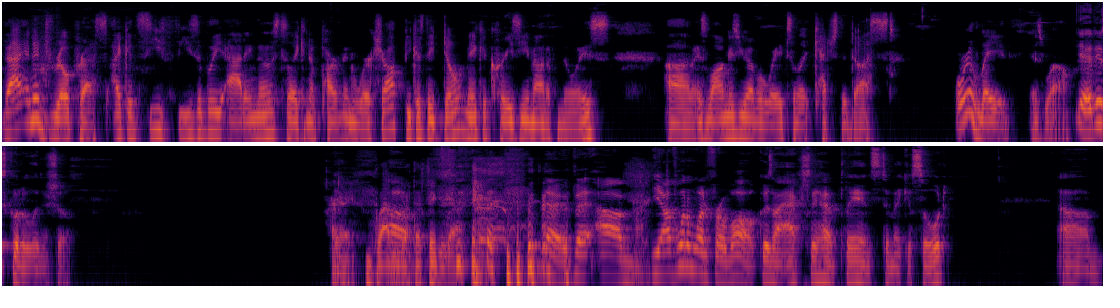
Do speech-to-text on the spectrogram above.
That and a drill press. I could see feasibly adding those to like an apartment workshop because they don't make a crazy amount of noise, um, as long as you have a way to like catch the dust, or a lathe as well. Yeah, it is called a linisher. All right, I'm glad we Um, got that figured out. no, but um, yeah, I've wanted one for a while because I actually have plans to make a sword. Um,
